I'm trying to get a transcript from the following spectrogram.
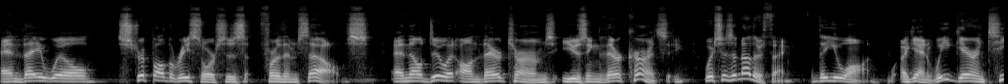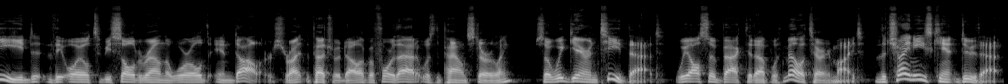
and they will strip all the resources for themselves. And they'll do it on their terms using their currency, which is another thing the yuan. Again, we guaranteed the oil to be sold around the world in dollars, right? The petrodollar. Before that, it was the pound sterling. So we guaranteed that. We also backed it up with military might. The Chinese can't do that.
